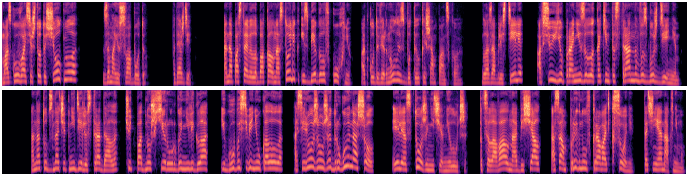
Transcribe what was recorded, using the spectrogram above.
мозгу Васи что-то щелкнуло. «За мою свободу». «Подожди». Она поставила бокал на столик и сбегала в кухню, откуда вернулась с бутылкой шампанского. Глаза блестели, а всю ее пронизывало каким-то странным возбуждением. Она тут, значит, неделю страдала, чуть под нож хирурга не легла и губы себе не уколола, а Сережа уже другую нашел. Элиас тоже ничем не лучше. Поцеловал, наобещал, а сам прыгнул в кровать к Соне. Точнее, она к нему.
